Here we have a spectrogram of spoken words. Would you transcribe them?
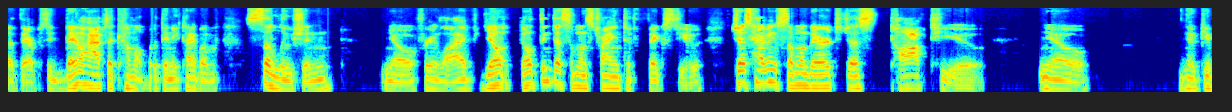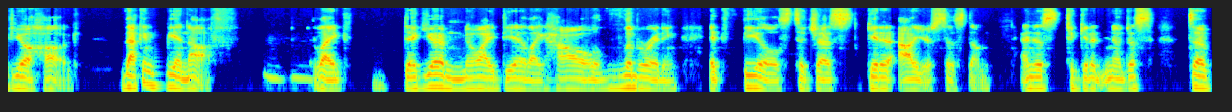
a therapist. They don't have to come up with any type of solution you know for your life. You don't don't think that someone's trying to fix you. Just having someone there to just talk to you you know you know give you a hug that can be enough. Mm-hmm. like like you have no idea like how liberating it feels to just get it out of your system and just to get it you know just to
